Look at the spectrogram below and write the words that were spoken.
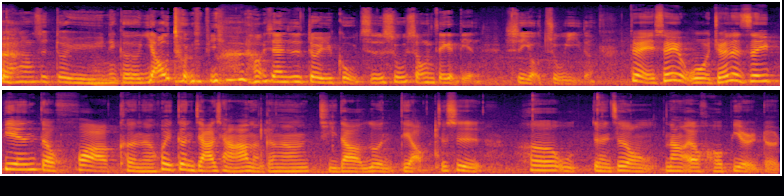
刚刚是对于那个腰臀比，然后现在是对于骨质疏松这个点是有注意的。对，所以我觉得这一边的话，可能会更加强阿冷刚刚提到的论调，就是喝五嗯这种 non-alcohol beer 的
